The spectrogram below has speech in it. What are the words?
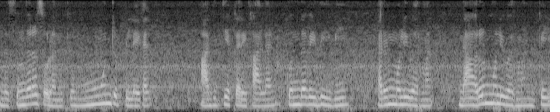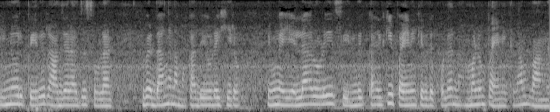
இந்த சுந்தர சோழனுக்கு மூன்று பிள்ளைகள். ஆதித்ய கரிகாலன் குந்தவை தேவி அருண்மொழிவர்மன். இந்த அருண்மொழிவர்மனுக்கு இன்னொரு பேர் ராஜராஜ சோழன். இவர் தாங்க நம்ம கதையோட ஹீரோ இவங்க எல்லாரோடையும் சேர்ந்து கல்கி பயணிக்கிறது போல் நம்மளும் பயணிக்கலாம் வாங்க.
